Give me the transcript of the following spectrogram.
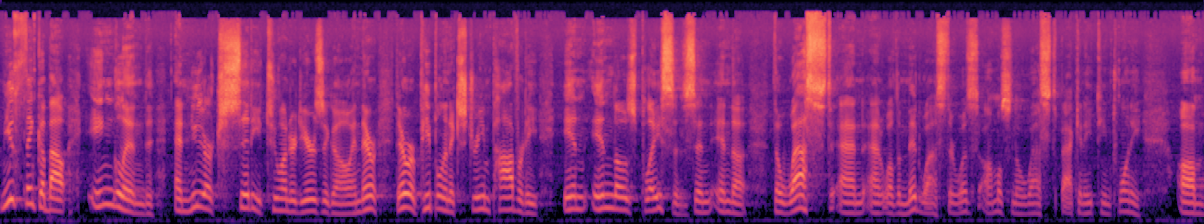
You think about England and New York City 200 years ago, and there, there were people in extreme poverty in, in those places. In, in the, the West and, and, well, the Midwest, there was almost no West back in 1820. Um,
